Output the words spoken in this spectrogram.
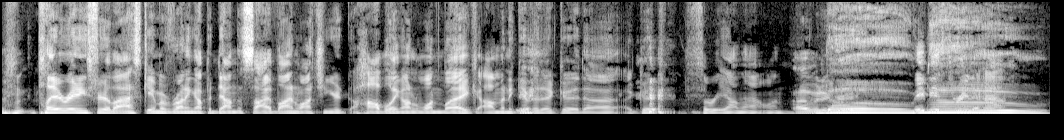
player ratings for your last game of running up and down the sideline, watching you hobbling on one leg. I'm gonna give it a good uh, a good three on that one. I would no, Maybe a three and a half.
